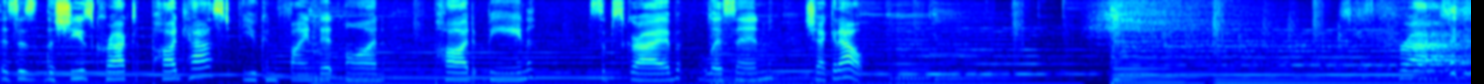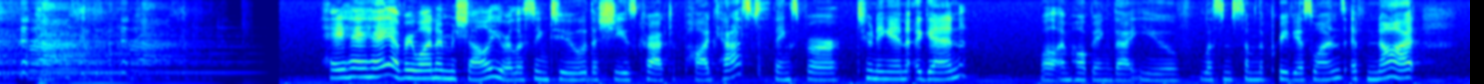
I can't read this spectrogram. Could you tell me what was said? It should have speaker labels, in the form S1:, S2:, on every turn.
S1: This is the She's Cracked podcast. You can find it on Podbean. Subscribe, listen, check it out. She's cracked. Hey, hey, hey, everyone. I'm Michelle. You are listening to the She's Cracked podcast. Thanks for tuning in again. Well, I'm hoping that you've listened to some of the previous ones. If not,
